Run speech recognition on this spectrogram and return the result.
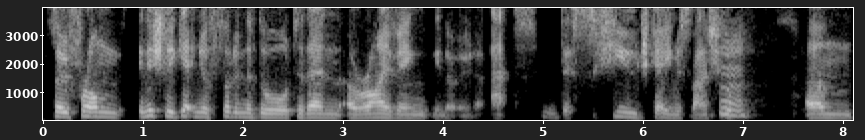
so from initially getting your foot in the door to then arriving, you know, you know, at this huge game of Spanish football, Mm. um,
